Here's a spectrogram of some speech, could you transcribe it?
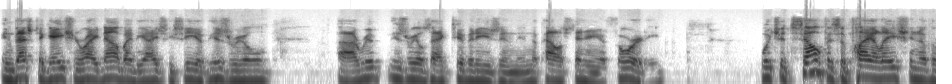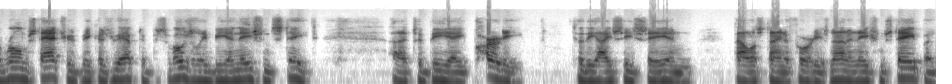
investigation right now by the ICC of Israel, uh, Israel's activities in, in the Palestinian Authority, which itself is a violation of the Rome Statute because you have to supposedly be a nation state uh, to be a party to the ICC, and Palestine Authority is not a nation state, but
